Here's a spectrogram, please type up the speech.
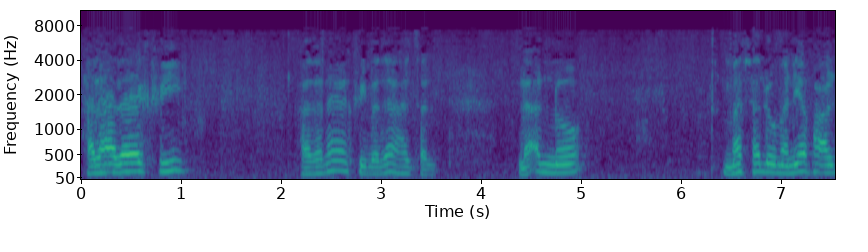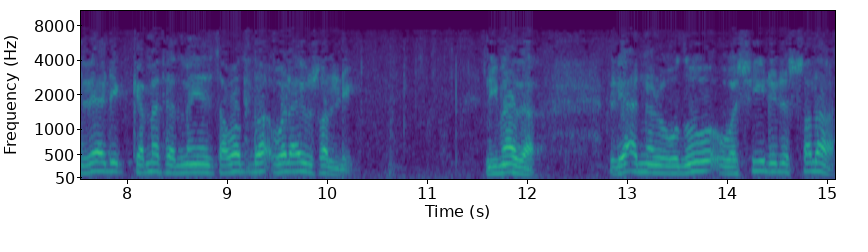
هل هذا يكفي؟ هذا لا يكفي بداهة لأنه مثل من يفعل ذلك كمثل من يتوضأ ولا يصلي. لماذا؟ لأن الوضوء وسيلة للصلاة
